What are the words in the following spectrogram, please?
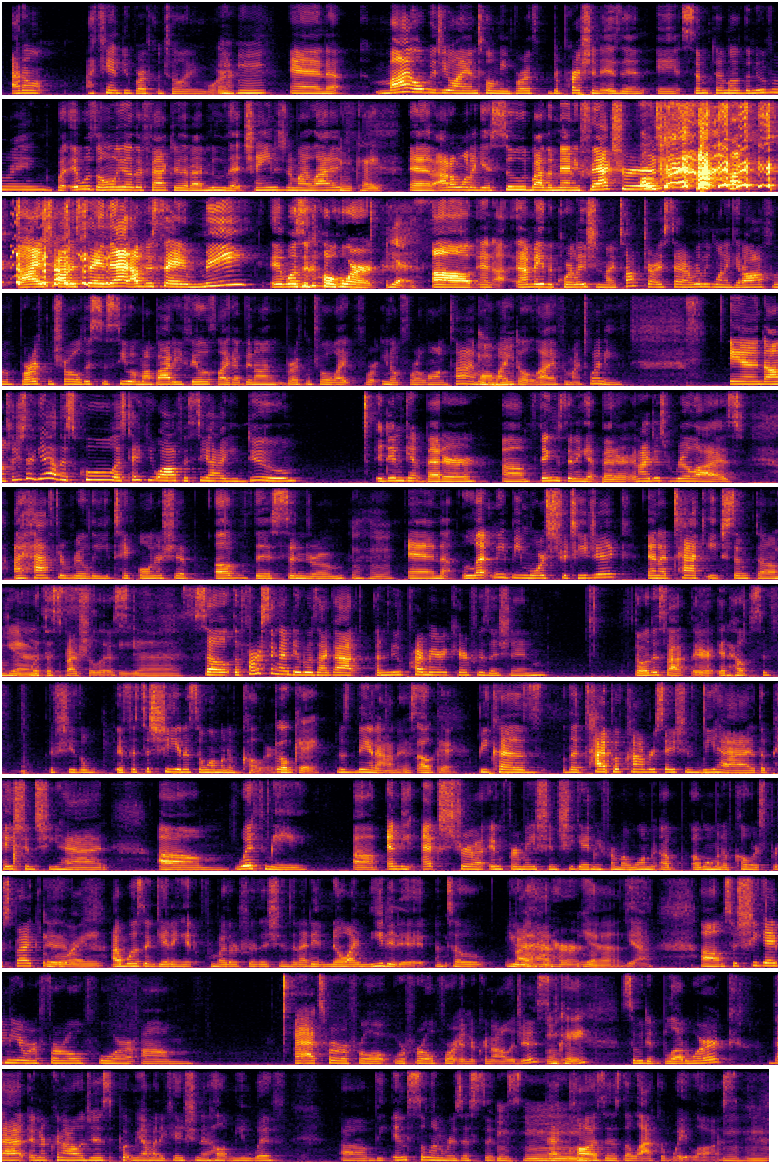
i don't i can't do birth control anymore hmm and my OBGYN told me birth depression isn't a symptom of the NuvaRing, but it was the only other factor that I knew that changed in my life. Okay. And I don't want to get sued by the manufacturers. Okay. I try to say that. I'm just saying me, it wasn't gonna work. yes. Um, and I, I made the correlation. And I talked to her. I said I really want to get off of birth control just to see what my body feels like. I've been on birth control like for you know for a long time, all my Mhm. adult life in my 20s. And um, so she said, "Yeah, that's cool. Let's take you off and see how you do." It didn't get better. Um, things didn't get better, and I just realized I have to really take ownership of this syndrome Mm-hmm. and let me be more strategic and attack each symptom with a specialist. Yes. So the first thing I did was I got a new primary care physician. Throw this out there. It helps if if she's a if it's a she and it's a woman of color. Okay. Just being honest. Okay. Because the type of conversations we had, the patience she had um, with me, um, and the extra information she gave me from a woman a, a woman of color's perspective, Right. I wasn't getting it from other physicians, and I didn't know I needed it until You I had her. Yes. Yeah. Um, so she gave me a referral for. Um, I asked for a referral referral for an endocrinologist. Okay. So we did blood work. That endocrinologist put me on medication to help me with um, the insulin resistance that Mhm. causes the lack of weight loss. Mm-hmm.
